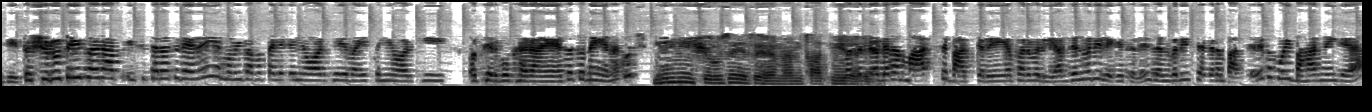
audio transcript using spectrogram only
जी तो शुरू से ही सर आप इसी तरह से रह रहे हैं या मम्मी पापा पहले कहीं और थे वाइफ कहीं और थी और फिर वो घर आए ऐसा तो नहीं है ना कुछ? नहीं नहीं शुरू से ऐसे है मैम साथ में मतलब अगर हम मार्च से बात करें या फरवरी आप जनवरी लेके चले जनवरी से अगर हम बात करें तो कोई बाहर नहीं गया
